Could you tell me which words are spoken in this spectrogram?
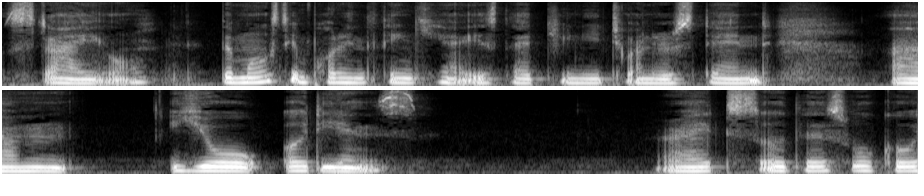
style. The most important thing here is that you need to understand um, your audience, right? So this will go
